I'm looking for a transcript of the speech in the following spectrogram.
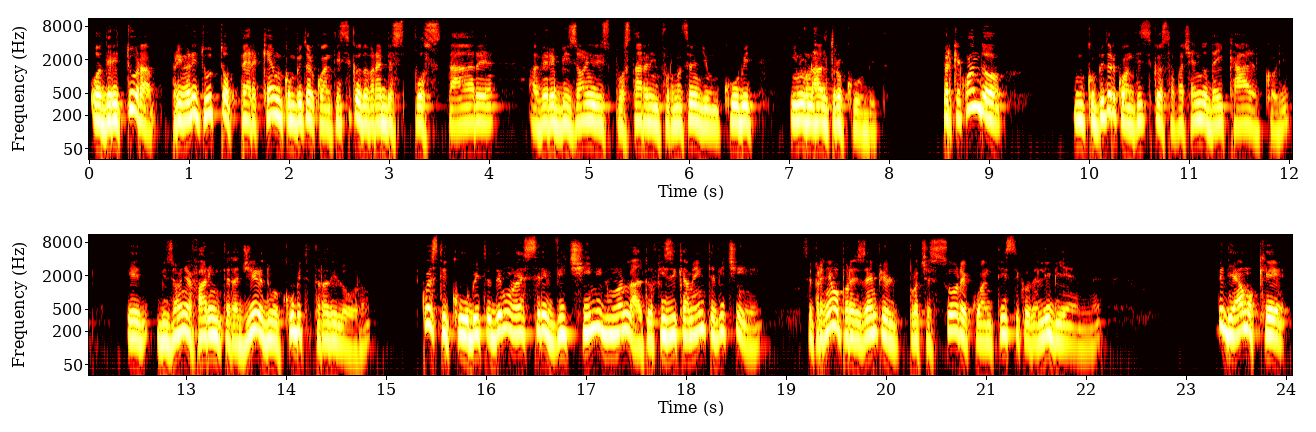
O addirittura, prima di tutto, perché un computer quantistico dovrebbe spostare, avere bisogno di spostare l'informazione di un qubit in un altro qubit? Perché quando un computer quantistico sta facendo dei calcoli e bisogna fare interagire due qubit tra di loro, questi qubit devono essere vicini l'uno all'altro, fisicamente vicini. Se prendiamo per esempio il processore quantistico dell'IBM, vediamo che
